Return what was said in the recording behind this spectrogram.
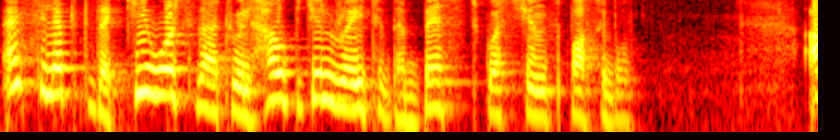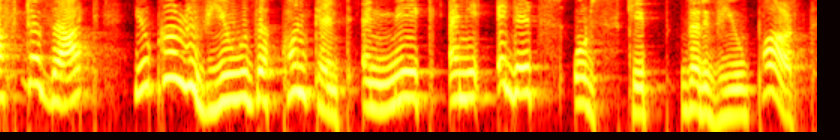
and select the keywords that will help generate the best questions possible. After that, you can review the content and make any edits or skip the review part.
